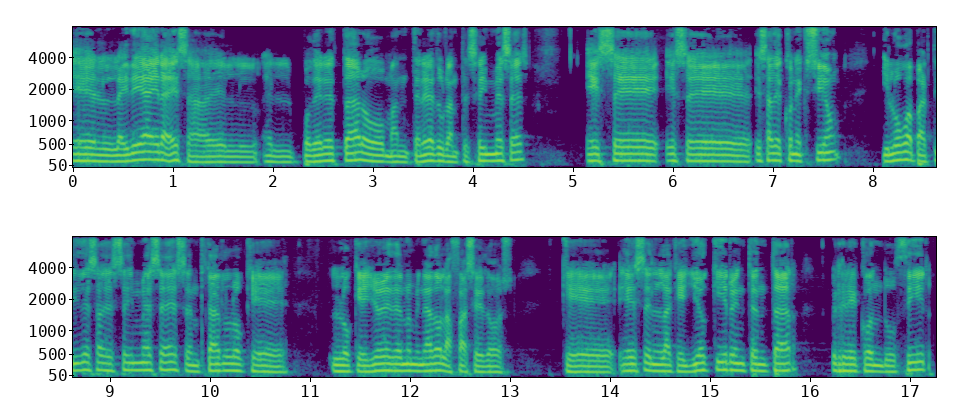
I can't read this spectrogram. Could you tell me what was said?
la idea era esa, el, poder estar o mantener durante seis meses ese, ese, esa desconexión y luego a partir de esos seis meses entrar lo que, lo que yo he denominado la fase 2 que es en la que yo quiero intentar reconducir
